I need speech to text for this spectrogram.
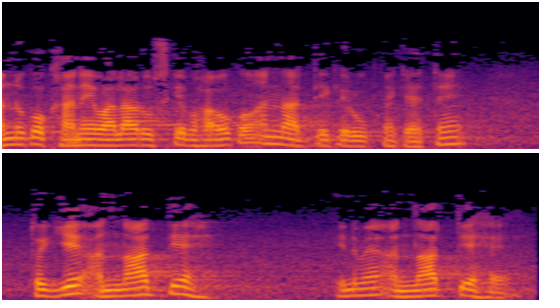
अन्न को खाने वाला और उसके भाव को अन्नाद्य के रूप में कहते हैं। तो ये अन्नाद्य है। इनमें अन्नाद्य है।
